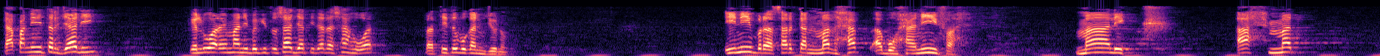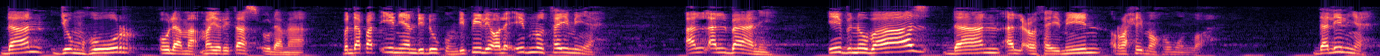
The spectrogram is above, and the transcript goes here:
Kapan ini terjadi? Keluar emani begitu saja tidak ada syahwat. Berarti itu bukan junub. Ini berdasarkan madhab Abu Hanifah, Malik, Ahmad, dan jumhur ulama, mayoritas ulama. Pendapat ini yang didukung, dipilih oleh Ibnu Taimiyah, Al-Albani, Ibnu Baz, dan Al-Uthaymin rahimahumullah. Dalilnya,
